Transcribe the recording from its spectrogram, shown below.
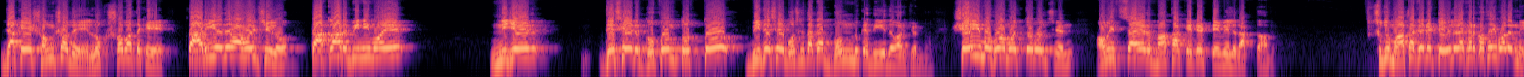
যাকে সংসদে, লোকসভা থেকে তাড়িয়ে দেওয়া হয়েছিল, টাকার বিনিময়ে নিজের দেশের গোপন তথ্য বিদেশে বসে থাকা বন্ধুকে দিয়ে দেওয়ার জন্য। সেই মহুয়া মৈত্র বলছেন, অমিত শাহের মাথা কেটে টেবিলে রাখতে হবে। শুধু মাথা কেটে টেবিলে রাখার কথাই বলেননি।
